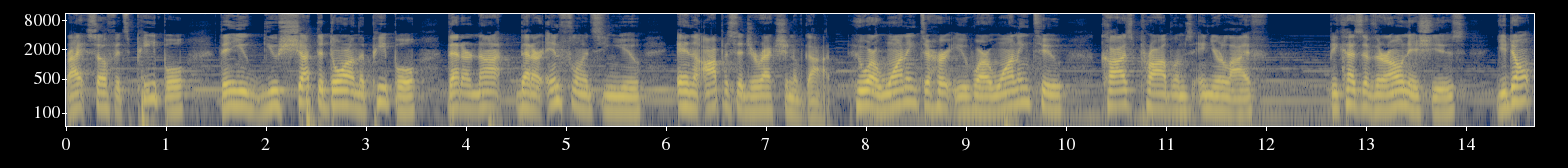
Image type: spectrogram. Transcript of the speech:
right? So if it's people, then you you shut the door on the people that are not that are influencing you in the opposite direction of God, who are wanting to hurt you, who are wanting to cause problems in your life because of their own issues. You don't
